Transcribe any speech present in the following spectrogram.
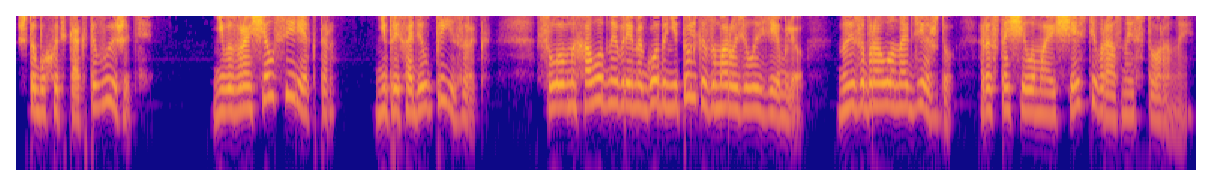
чтобы хоть как-то выжить. Не возвращался и ректор, не приходил призрак. Словно холодное время года не только заморозило землю, но и забрало надежду, растащило мое счастье в разные стороны.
